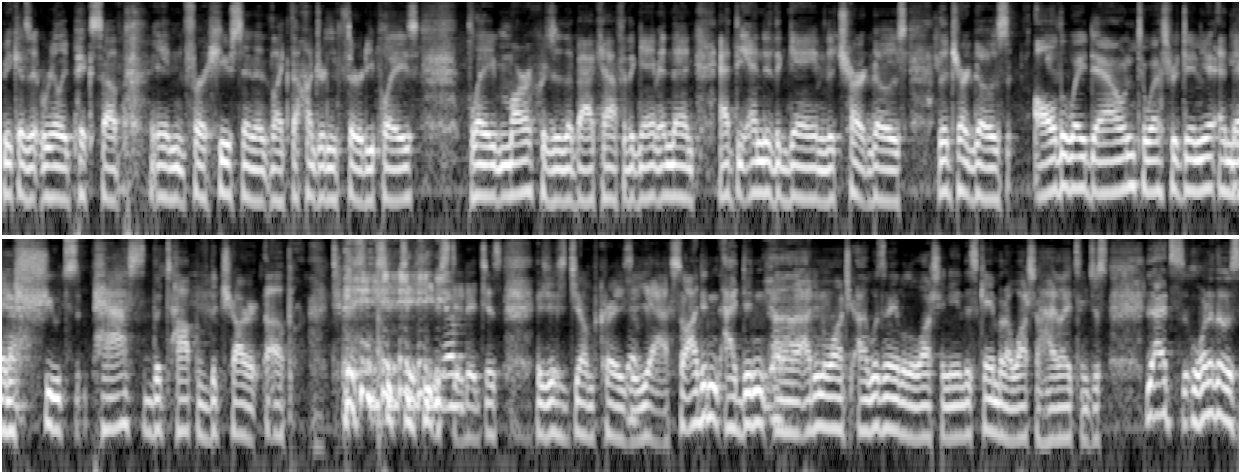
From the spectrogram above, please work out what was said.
because it really picks up in for Houston at like the 130 plays play mark, which is the back half of the game, and then at the end of the game, the chart goes the chart goes all the way down to West Virginia and then Yeah. shoots past the top of the chart up to, to, to Houston. Yep. It just it just jumped crazy. Yeah. So I didn't I didn't uh, I didn't watch I wasn't able to watch any of this game, but I watched the highlights and just that's one of those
